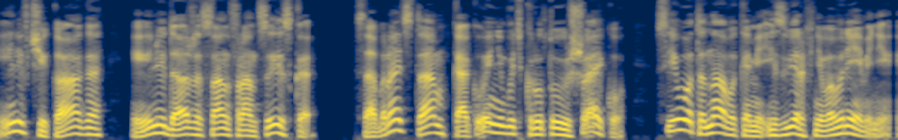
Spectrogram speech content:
или в Чикаго, или даже Сан-Франциско. Собрать там какую-нибудь крутую шайку с его-то навыками из верхнего времени.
